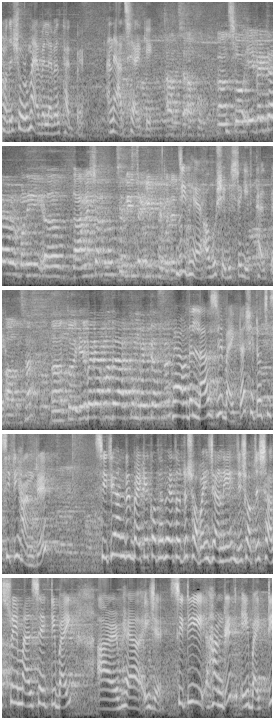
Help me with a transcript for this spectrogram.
আমাদের শোরুমে অ্যাভেলেবেল থাকবে। মানে আছে আর কি। আচ্ছা আপু। তো এই ব্যাগটার মানে দামের সাথে হচ্ছে বিশটা গিফট থাকবে জি ভাইয়া অবশ্যই বিশটা গিফট থাকবে। আচ্ছা তো এর বাইরে আপনাদের আর কোন ব্যাগটা আছে? ভাই আমাদের লাস্ট যে বাইকটা সেটা হচ্ছে সিটি হান্ড্রেড সিটি হান্ড্রেড বাইকের কথা ভাইয়া তো এটা সবাই জানে যে সবচেয়ে সাশ্রয়ী মাইলসের একটি বাইক আর ভাইয়া এই যে সিটি হান্ড্রেড এই বাইকটি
